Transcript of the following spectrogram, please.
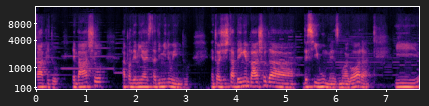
rápido. Embaixo, a pandemia está diminuindo. Então, a gente está bem embaixo da, desse 1 mesmo agora, e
